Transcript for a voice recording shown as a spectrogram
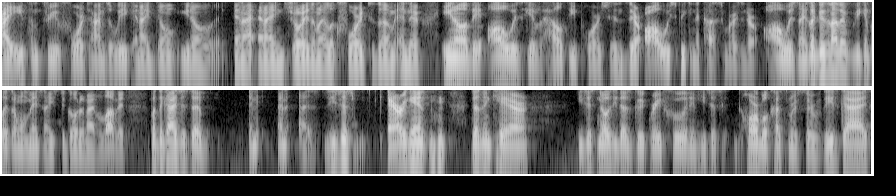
I eat them three, four times a week, and I don't, you know, and I and I enjoy them. I look forward to them, and they're, you know, they always give healthy portions. They're always speaking to customers, and they're always nice. Like there's another vegan place I won't mention. I used to go to, and I love it. But the guy's just a, and and uh, he's just arrogant, doesn't care. He just knows he does good, great food, and he's just horrible customer service. These guys,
